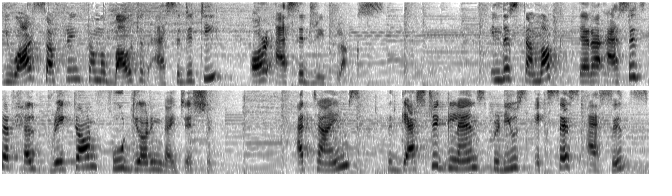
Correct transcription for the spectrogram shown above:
you are suffering from a bout of acidity or acid reflux. In the stomach, there are acids that help break down food during digestion. At times, the gastric glands produce excess acids,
